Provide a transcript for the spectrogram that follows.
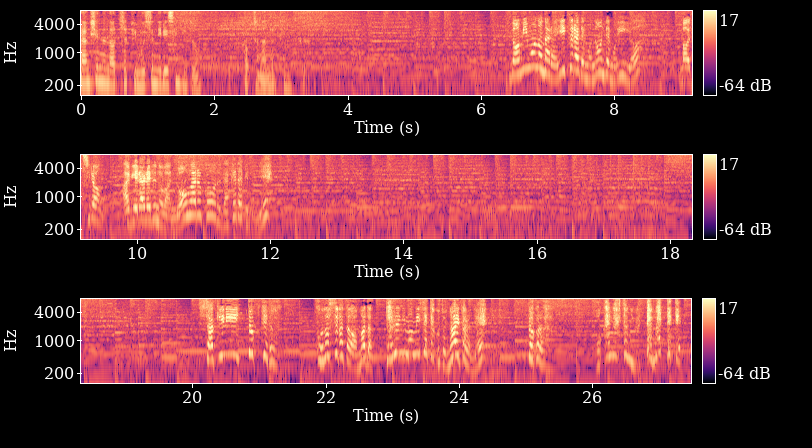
당신은 어차피 무슨 일이 생겨도 걱정 안 할 테니 까. 飲み物ならいくらでも飲んでもいいよもちろんあげられるのはノンアルコールだけだけどね先に言っとくけどこの姿はまだ誰にも見せたことないからねだから他の人には黙ってて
